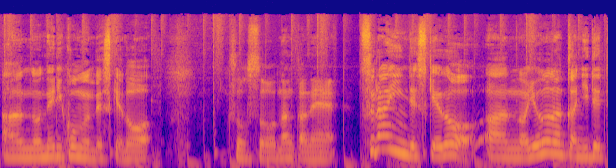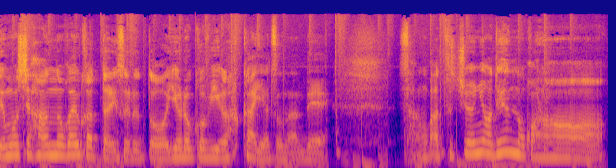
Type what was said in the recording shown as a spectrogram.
あの練り込むんですけどそうそうなんかね辛いんですけどあの世の中に出てもし反応が良かったりすると喜びが深いやつなんで3月中には出んのかな。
